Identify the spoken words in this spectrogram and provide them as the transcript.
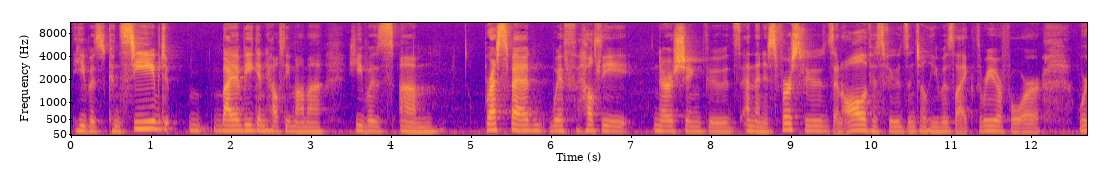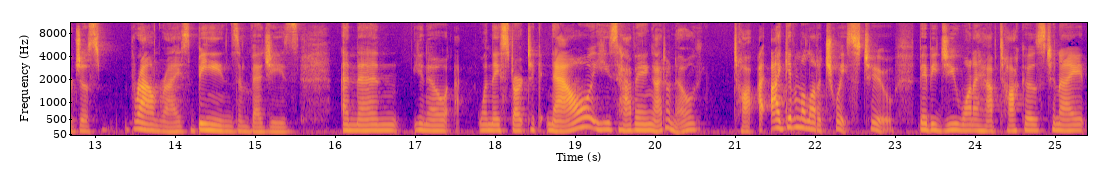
he was conceived by a vegan healthy mama. He was um, breastfed with healthy nourishing foods and then his first foods and all of his foods until he was like 3 or 4 were just brown rice, beans and veggies. And then, you know, when they start to get, now he's having, I don't know, ta- I, I give him a lot of choice too. Baby, do you want to have tacos tonight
